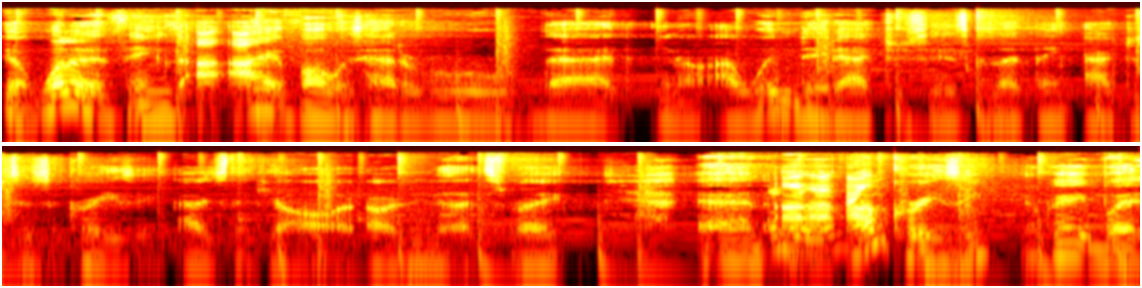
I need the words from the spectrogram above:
you know, one of the things I, I have always had a rule that you know I wouldn't date actresses because I think actresses are crazy. I just think y'all are, are nuts, right? And mm-hmm. I, am crazy, okay, but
